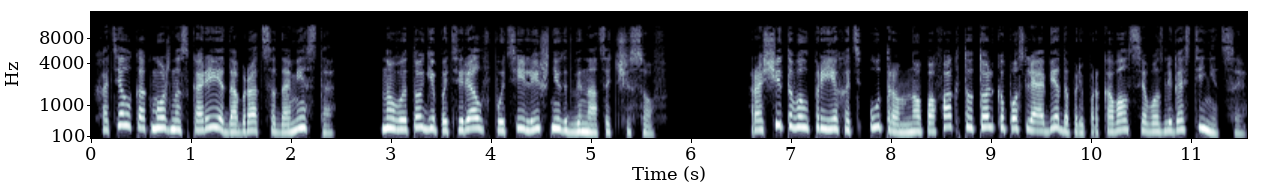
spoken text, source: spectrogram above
Хотел как можно скорее добраться до места, но в итоге потерял в пути лишних 12 часов. Рассчитывал приехать утром, но по факту только после обеда припарковался возле гостиницы.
